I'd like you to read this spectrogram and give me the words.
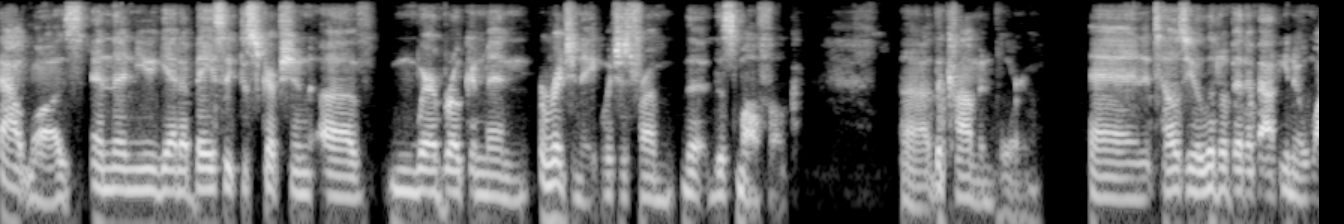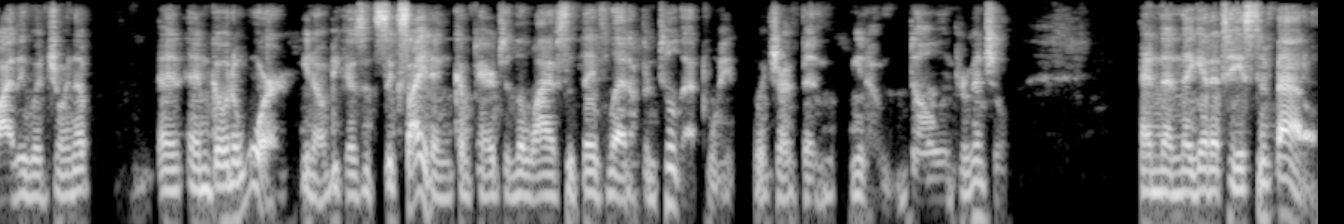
outlaws, and then you get a basic description of where broken men originate, which is from the, the small folk, uh, the common born. And it tells you a little bit about, you know, why they would join up and, and go to war, you know, because it's exciting compared to the lives that they've led up until that point, which have been, you know, dull and provincial. And then they get a taste of battle.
